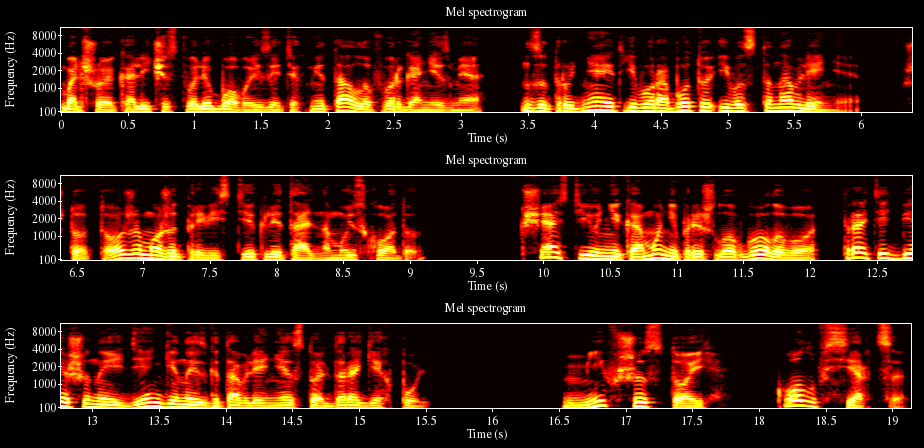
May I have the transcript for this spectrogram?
Большое количество любого из этих металлов в организме затрудняет его работу и восстановление, что тоже может привести к летальному исходу. К счастью, никому не пришло в голову тратить бешеные деньги на изготовление столь дорогих пуль. Миф шестой. Кол в сердце.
